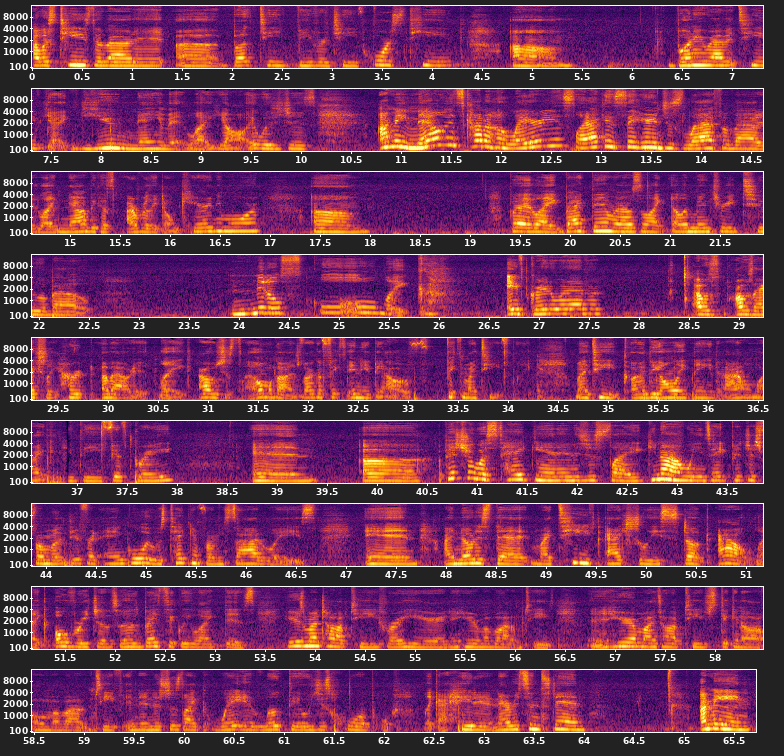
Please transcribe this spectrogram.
I was teased about it. Uh, buck teeth, beaver teeth, horse teeth, um, bunny rabbit teeth. Yeah, you name it. Like y'all, it was just I mean, now it's kind of hilarious. Like, I can sit here and just laugh about it, like, now because I really don't care anymore. Um, but, like, back then when I was in, like, elementary to about middle school, like, 8th grade or whatever, I was, I was actually hurt about it. Like, I was just like, oh my gosh, if I could fix anything, I would fix my teeth. Like, my teeth are the only thing that I don't like. The 5th grade, and uh, a picture was taken and it's just like, you know how when you take pictures from a different angle, it was taken from sideways. And I noticed that my teeth actually stuck out like over each other. So it was basically like this. Here's my top teeth right here and then here are my bottom teeth. And then here are my top teeth sticking out on my bottom teeth. And then it's just like the way it looked, it was just horrible. Like I hated it. And ever since then, I mean,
